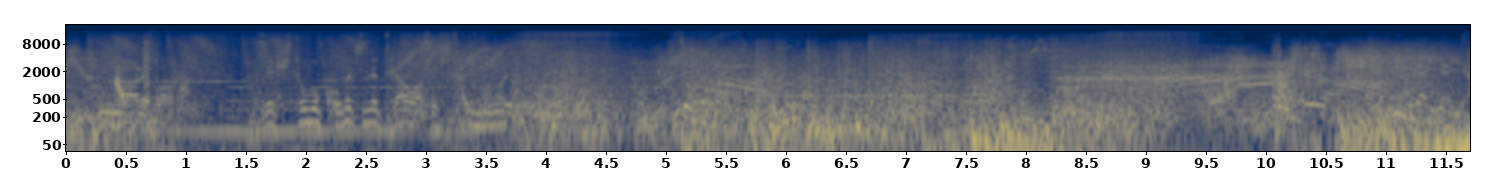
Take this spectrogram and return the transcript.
時間があればぜひとも個別で手合わせしたいものよいやいやいや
